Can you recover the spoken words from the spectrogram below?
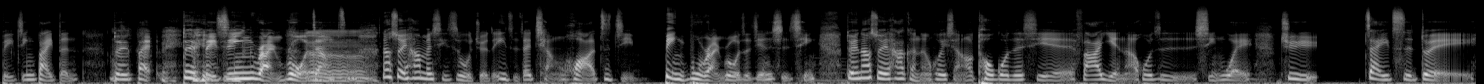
北京拜登，对拜对北京软弱这样子。那所以他们其实我觉得一直在强化自己。并不软弱这件事情，对，那所以他可能会想要透过这些发言啊，或者是行为，去再一次对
